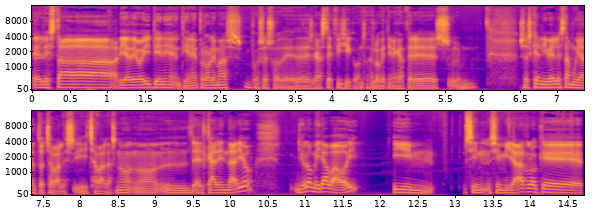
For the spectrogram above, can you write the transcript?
él está, a día de hoy, tiene, tiene problemas, pues eso, de, de desgaste físico. Entonces lo que tiene que hacer es... eh, O sea, es que el nivel está muy alto, chavales y chavalas, ¿no? No, el, el calendario, yo lo miraba hoy y mm, sin, sin mirar lo que,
